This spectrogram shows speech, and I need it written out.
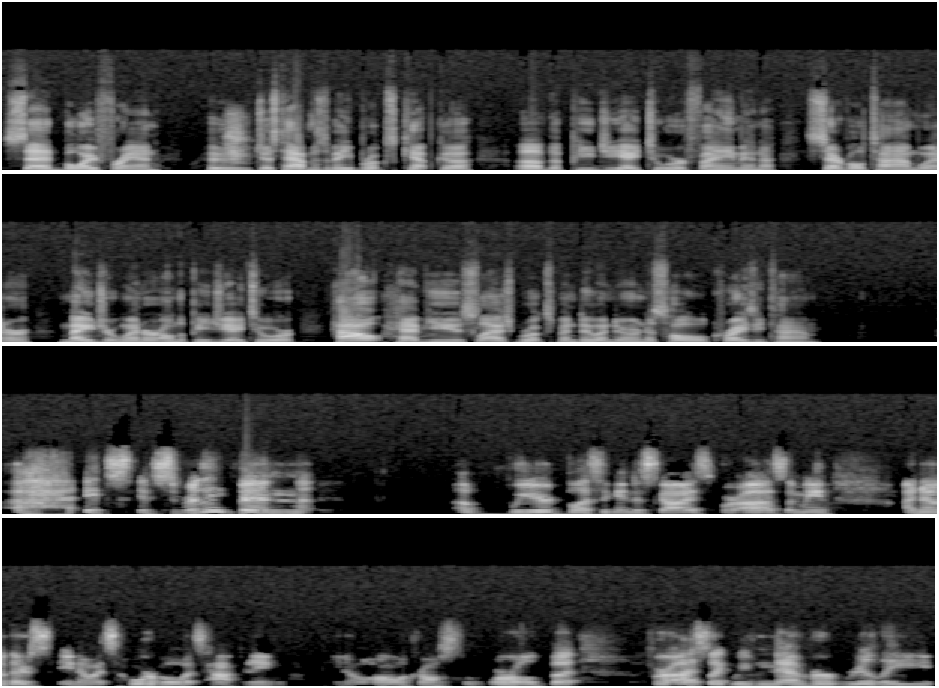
said boyfriend, who just happens to be Brooks Koepka of the PGA Tour fame and a several-time winner, major winner on the PGA Tour. How have you slash Brooks been doing during this whole crazy time? Uh, it's it's really been a weird blessing in disguise for us. I mean, I know there's you know it's horrible what's happening you know all across the world, but for us, like we've never really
